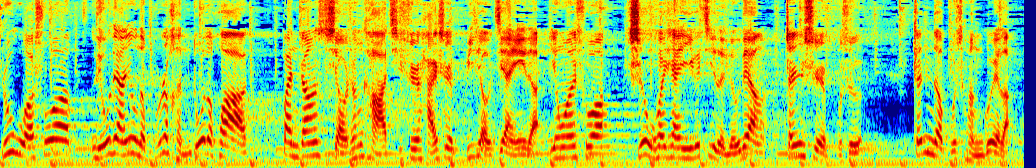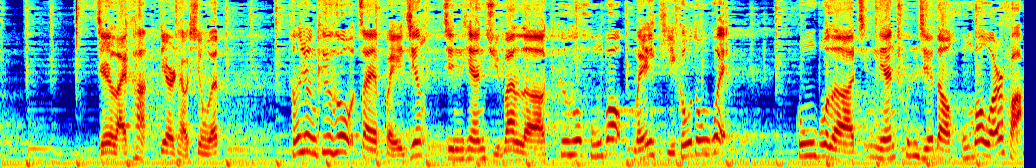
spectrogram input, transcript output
如果说流量用的不是很多的话，办张小神卡其实还是比较建议的，因为说十五块钱一个 G 的流量真是不是真的不是很贵了。接着来看第二条新闻。腾讯 QQ 在北京今天举办了 QQ 红包媒体沟通会，公布了今年春节的红包玩法。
